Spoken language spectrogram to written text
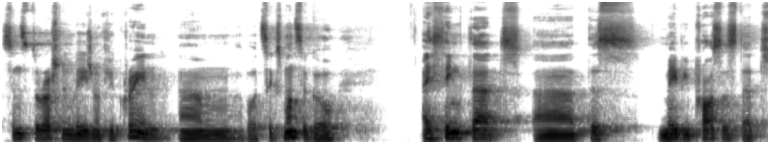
since the Russian invasion of Ukraine um, about six months ago, I think that uh, this maybe process that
